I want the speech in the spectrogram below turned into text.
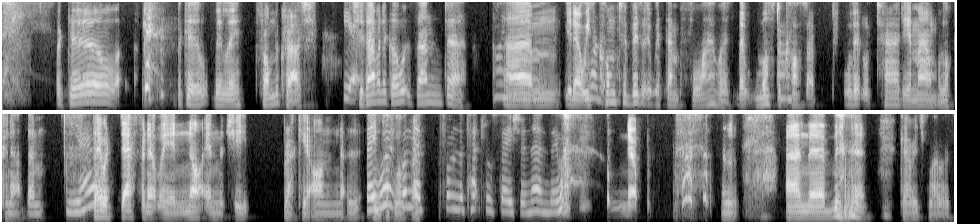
the girl, the girl, Millie, from the crash, Yeah. she's having a go at Xander. Um, you know, he's come to visit with them flowers that must have Oh. cost a little tidy amount. We're looking at them. yeah. They were definitely not in the cheap bracket on. uh, They weren't from the from the petrol station. Them. They were. Nope. and and um, garage flowers.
